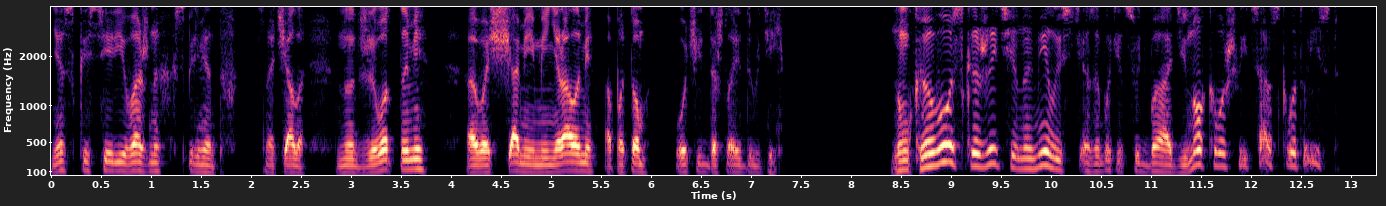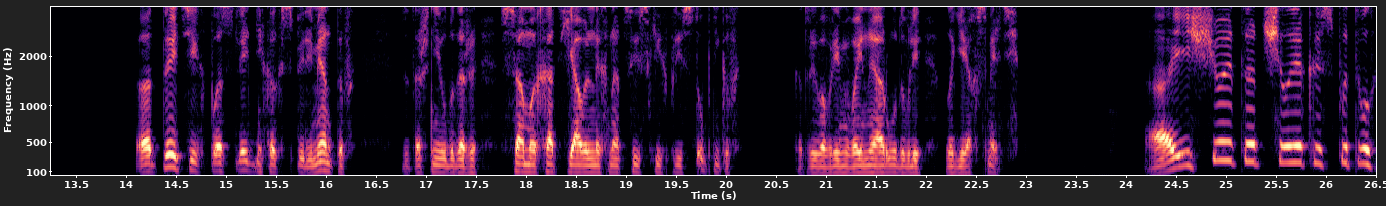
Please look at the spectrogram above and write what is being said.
несколько серий важных экспериментов. Сначала над животными, овощами и минералами, а потом очередь дошла и до людей. Ну, кого, скажите на милость, озаботит судьба одинокого швейцарского туриста? От этих последних экспериментов затошнил бы даже самых отъявленных нацистских преступников, которые во время войны орудовали в лагерях смерти. А еще этот человек испытывал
